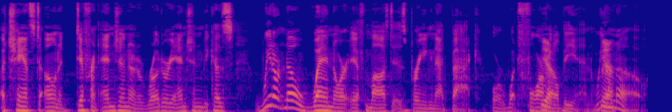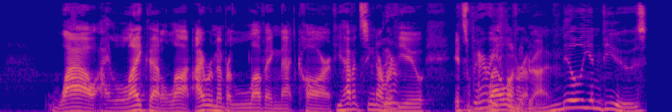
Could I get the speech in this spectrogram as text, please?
a chance to own a different engine and a rotary engine because we don't know when or if Mazda is bringing that back or what form Yeah. it'll be in. We Yeah. don't know. Wow, I like that a lot. I remember loving that car. If you haven't seen our review, it's very well over a million views,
